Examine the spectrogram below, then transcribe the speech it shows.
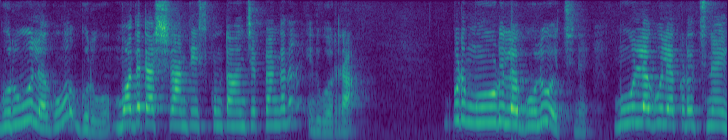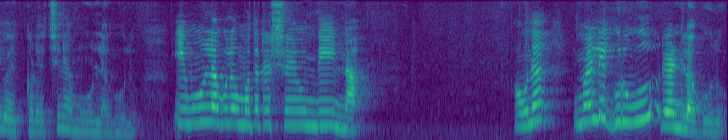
గురువు లఘువు గురువు. మొదట అక్షరాన్ని తీసుకుంటామని చెప్పాం కదా? ఇదిగో రా. ఇప్పుడు మూడు లఘువులు వచ్చినాయి. మూడు లఘువులు ఎక్కడ వచ్చినాయి ఇగో ఇక్కడ వచ్చినాయి మూడు లఘువులు. ఈ మూడు లఘువులో మొదట అక్షరం ఉంది నా. అవునా? మళ్ళీ గురువు రెండు లఘువులు.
